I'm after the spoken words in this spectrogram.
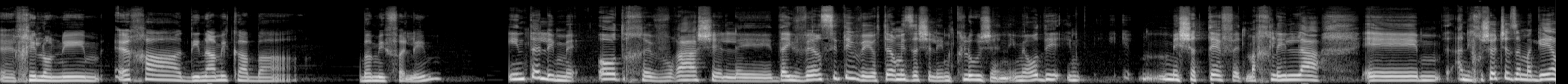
אה, חילונים, איך הדינמיקה במפעלים? אינטל היא מאוד חברה של diversity אה, ויותר מזה של inclusion, היא מאוד משתפת, מכלילה, אמ, אני חושבת שזה מגיע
